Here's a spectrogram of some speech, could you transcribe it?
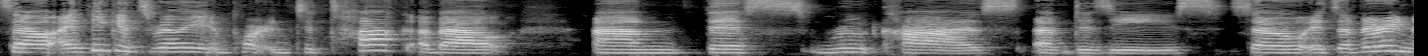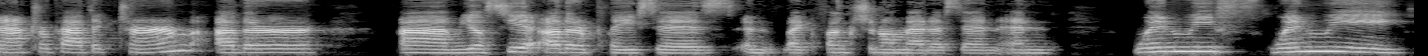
So i think it's really important to talk about um, this root cause of disease. So it's a very naturopathic term. Other um, you'll see it other places and like functional medicine. And when we when we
